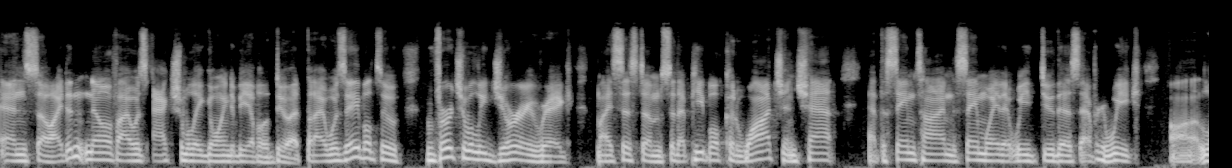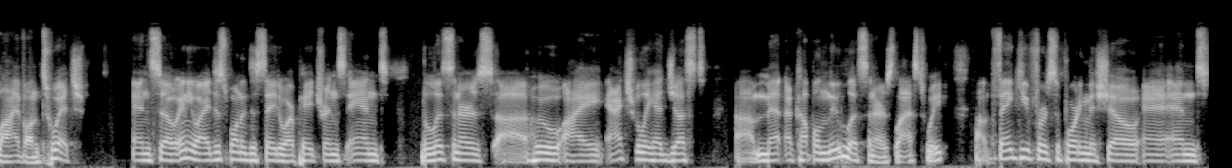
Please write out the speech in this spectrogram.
And so I didn't know if I was actually going to be able to do it, but I was able to virtually jury rig my system so that people could watch and chat at the same time, the same way that we do this every week uh, live on Twitch. And so, anyway, I just wanted to say to our patrons and the listeners uh, who I actually had just uh, met a couple new listeners last week. Uh, thank you for supporting the show. And, and,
